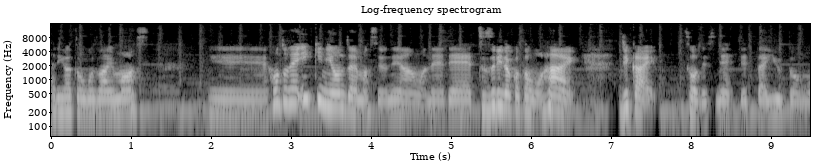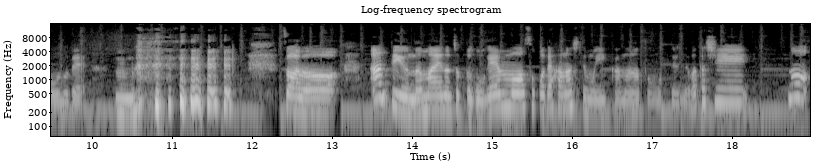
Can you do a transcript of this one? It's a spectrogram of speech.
ありがとうございます。えー、ほんとね、一気に読んじゃいますよね、アンはね。で、綴りのことも、はい。次回、そうですね、絶対言うと思うので、うん。そう、あの、アンっていう名前のちょっと語源もそこで話してもいいかなと思ってるんで、私の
